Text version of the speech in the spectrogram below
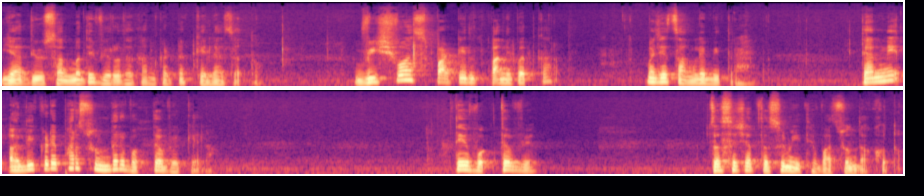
या दिवसांमध्ये विरोधकांकडनं केला जातो. विश्वास पाटील पानिपतकर माझे चांगले मित्र आहेत. त्यांनी अलीकडे फार सुंदर वक्तव्य केलं. ते वक्तव्य जसंच्या तसं मी इथे वाचून दाखवतो.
